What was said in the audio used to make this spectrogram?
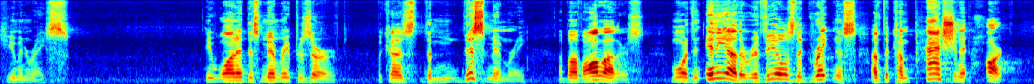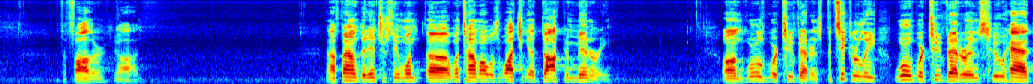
human race. He wanted this memory preserved because the, this memory, above all others, more than any other, reveals the greatness of the compassionate heart of the Father God. Now, I found it interesting. One, uh, one time I was watching a documentary on World War II veterans, particularly World War II veterans who had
